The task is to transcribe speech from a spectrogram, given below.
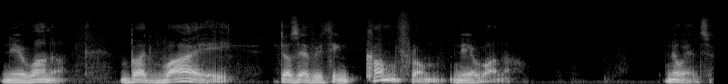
nirvana. But why does everything come from nirvana? No answer.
